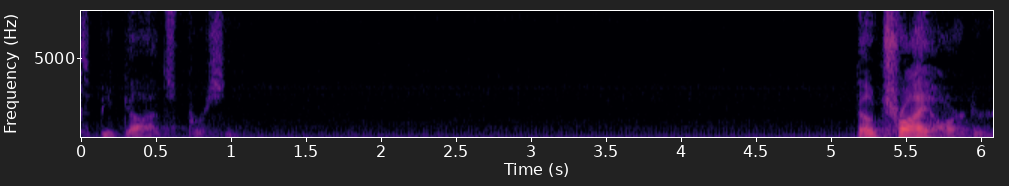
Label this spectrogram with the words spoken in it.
to be God's person. Don't try harder.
